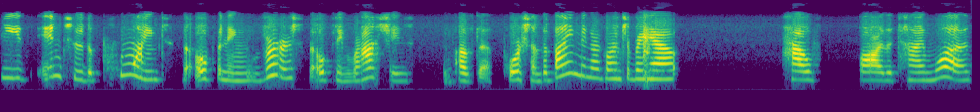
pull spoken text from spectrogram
feeds into the point, the opening verse, the opening Rashi's of the portion of the binding are going to bring out how far the time was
